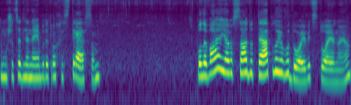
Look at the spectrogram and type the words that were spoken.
тому що це для неї буде трохи стресом. Поливаю я розсаду теплою водою відстояною.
